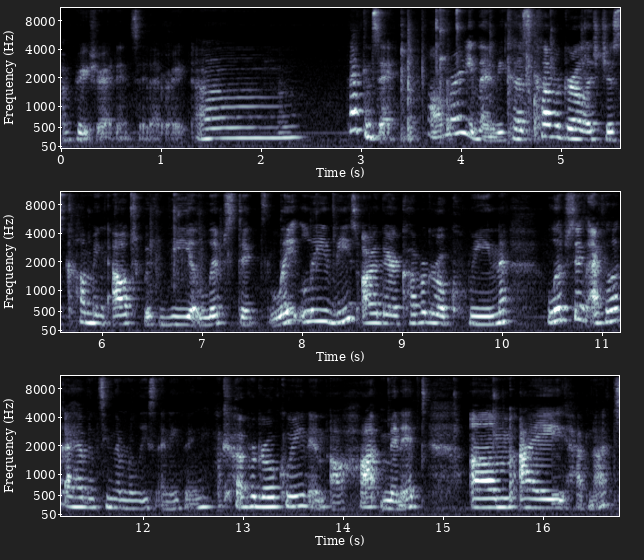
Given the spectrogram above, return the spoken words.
I'm pretty sure I didn't say that right. Um, that can say. Alrighty then, because CoverGirl is just coming out with the lipsticks lately. These are their CoverGirl Queen lipsticks. I feel like I haven't seen them release anything CoverGirl Queen in a hot minute. Um, I have not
